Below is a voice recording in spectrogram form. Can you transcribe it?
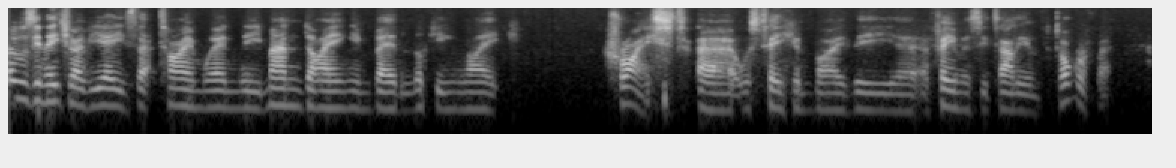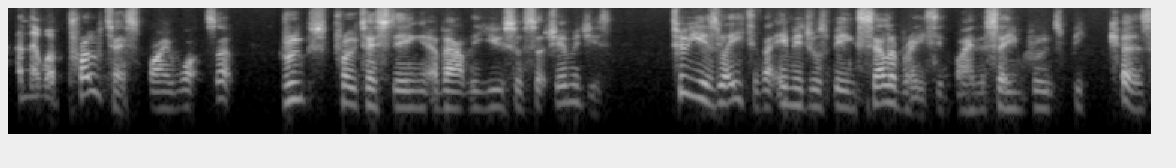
I was in HIV/AIDS that time when the man dying in bed looking like Christ uh, was taken by the uh, famous Italian photographer, and there were protests by ACT UP groups protesting about the use of such images. Two years later, that image was being celebrated by the same groups because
